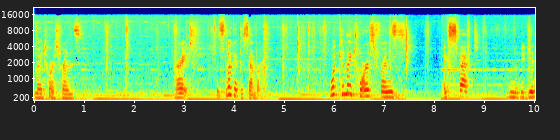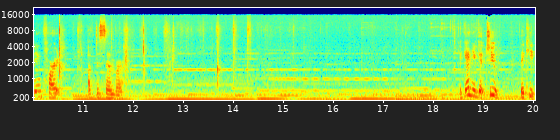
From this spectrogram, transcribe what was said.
my Taurus friends. All right, let's look at December. What can my Taurus friends expect from the beginning part of December? Again, you get two. They keep,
